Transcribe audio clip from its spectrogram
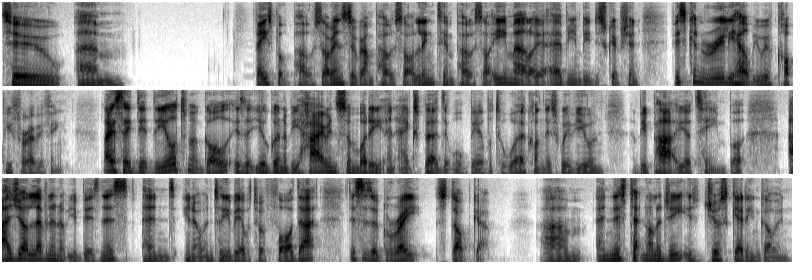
to um, Facebook posts or Instagram posts or LinkedIn posts or email or your Airbnb description. This can really help you with copy for everything. Like I say, the, ultimate goal is that you're going to be hiring somebody, an expert that will be able to work on this with you and, and be part of your team. But as you're leveling up your business and, you know, until you'll be able to afford that, this is a great stopgap. Um, and this technology is just getting going.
